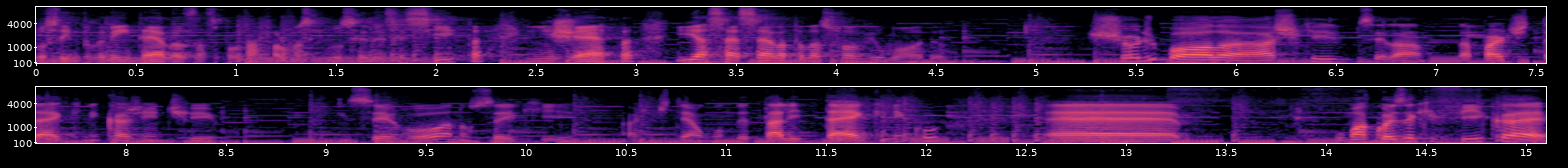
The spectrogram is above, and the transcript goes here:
você implementa elas nas plataformas que você necessita, injeta e acessa ela pela sua view model. Show de bola. Acho que, sei lá, da parte técnica a gente encerrou, a não ser que a gente tenha algum detalhe técnico. É... Uma coisa que fica é,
